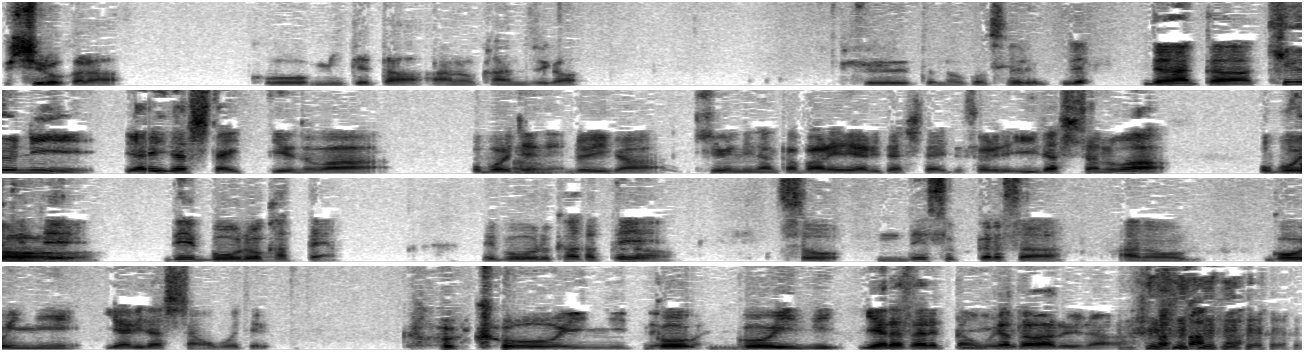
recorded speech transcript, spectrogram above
後ろからこう見てたあの感じが、ずーっと残ってる。で、で、なんか、急にやり出したいっていうのは、覚えてんねん。ルイが、急になんかバレエやり出したいって、それで言い出したのは、覚えてて、で、ボールを買ったやん。で、ボール買って、そうう。んで、そっからさ、あの、強引にやり出したの覚えてる。こ 強引にって。ご強引にやらされたの言い覚えて方る。悪いな。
